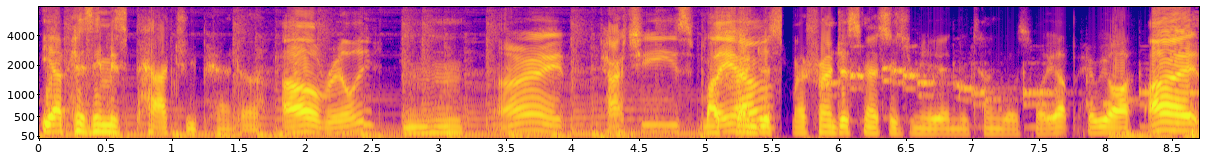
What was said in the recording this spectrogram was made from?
Yep, his name is Patchy Panda. Oh, really? Mm-hmm. Alright. Patchy's My friend just my friend just messaged me and the tongue goes, well, yep, here we are. Alright.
